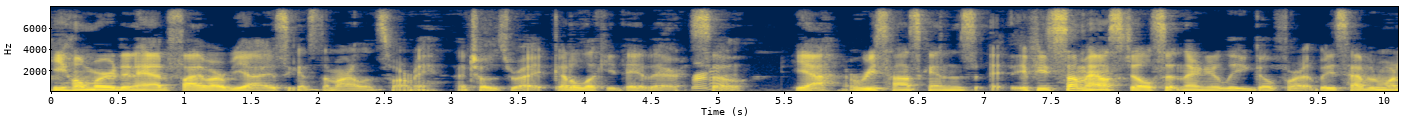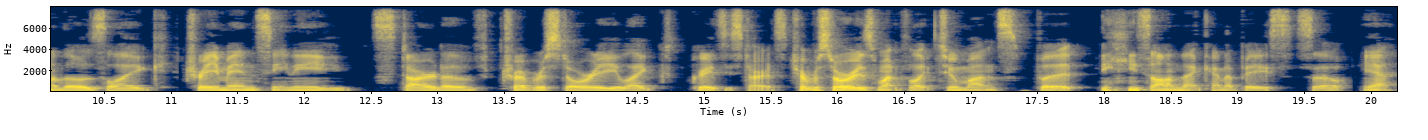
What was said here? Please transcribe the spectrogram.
He homered and had five RBIs against the Marlins for me. I chose right. Got a lucky day there. Right so. Yeah, Rhys Hoskins. If he's somehow still sitting there in your league, go for it. But he's having one of those like Trey Mancini start of Trevor Story, like crazy starts. Trevor Story's went for like two months, but he's on that kind of pace. So yeah,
